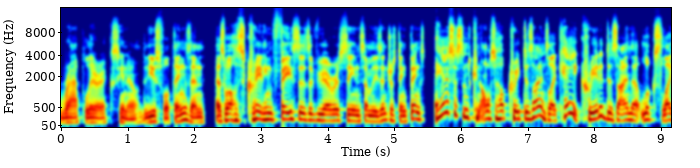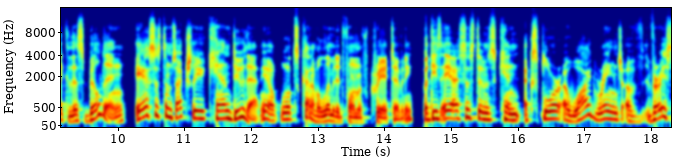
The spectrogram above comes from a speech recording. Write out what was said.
rap lyrics, you know, the useful things, and as well as creating faces. If you've ever seen some of these interesting things, AI systems can also help create designs like, hey, create a design that looks like this building. AI systems actually can do that. You know, well, it's kind of a limited form of creativity, but these AI systems can explore a wide range of various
